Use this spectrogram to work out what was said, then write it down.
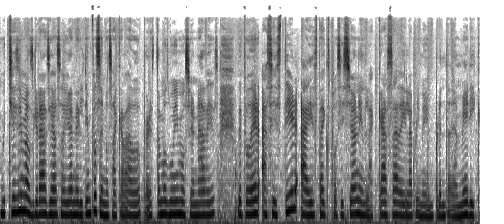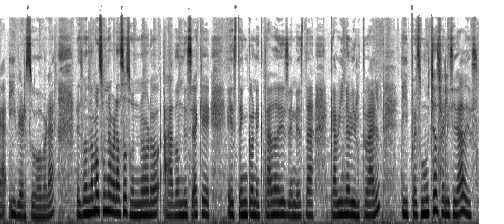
Muchísimas gracias, oigan, el tiempo se nos ha acabado, pero estamos muy emocionados de poder asistir a esta exposición en la casa de la primera imprenta de América y ver su obra. Les mandamos un abrazo sonoro a donde sea que estén conectados en esta cabina virtual y pues muchas felicidades.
